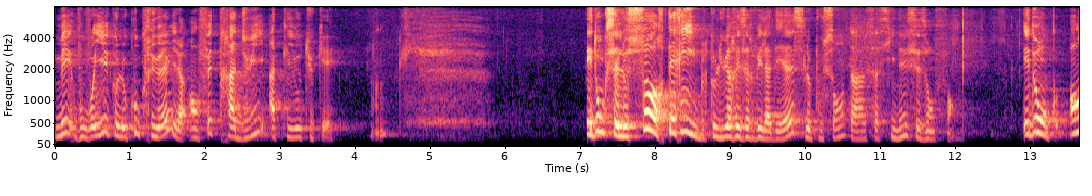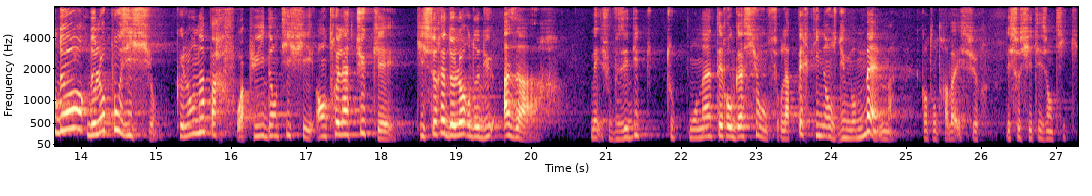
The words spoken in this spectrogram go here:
Mais vous voyez que le coup cruel, en fait, traduit Atliotuke. Et donc c'est le sort terrible que lui a réservé la déesse, le poussant à assassiner ses enfants. Et donc, en dehors de l'opposition que l'on a parfois pu identifier entre la tuquet, qui serait de l'ordre du hasard, mais je vous ai dit toute mon interrogation sur la pertinence du mot même quand on travaille sur les sociétés antiques.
